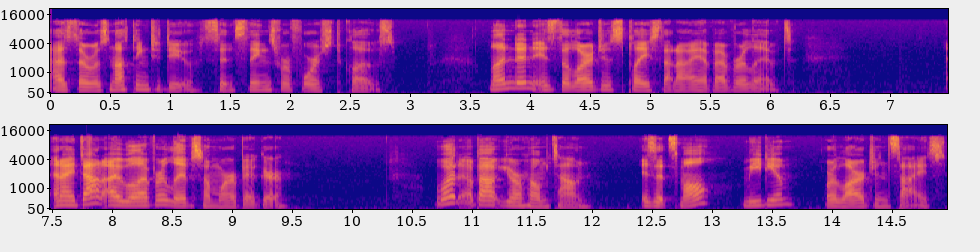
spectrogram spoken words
as there was nothing to do since things were forced to close. London is the largest place that I have ever lived, and I doubt I will ever live somewhere bigger. What about your hometown? Is it small, medium, or large in size?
